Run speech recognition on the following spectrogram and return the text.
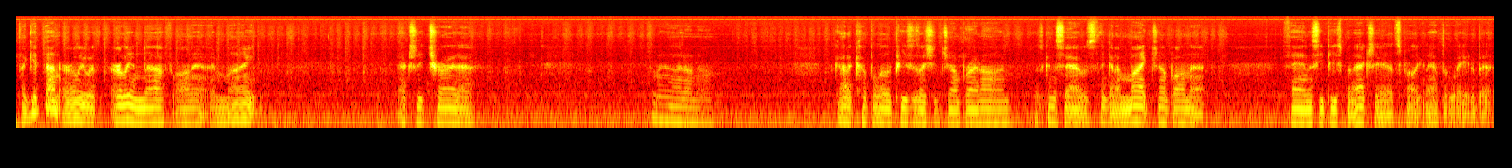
if I get done early with early enough on it, I might actually try to. Well, I don't know. I've got a couple other pieces I should jump right on. I was going to say I was thinking I might jump on that fantasy piece, but actually that's probably going to have to wait a bit.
